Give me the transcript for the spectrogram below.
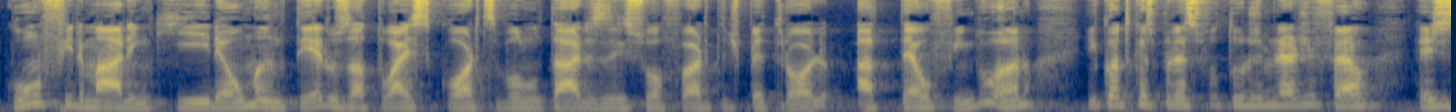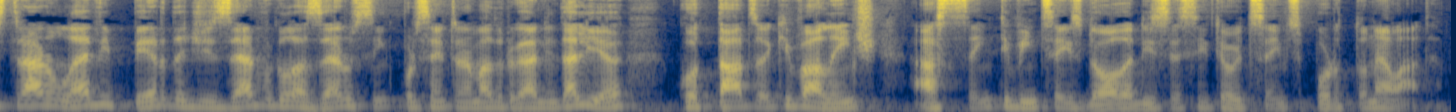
confirmarem que irão manter os atuais cortes voluntários em sua oferta de petróleo até o fim do ano, enquanto que os preços futuros de minério de ferro registraram leve perda de 0,05% na madrugada em Dalian, cotados ao equivalente a 126 dólares e 68 por tonelada. not.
